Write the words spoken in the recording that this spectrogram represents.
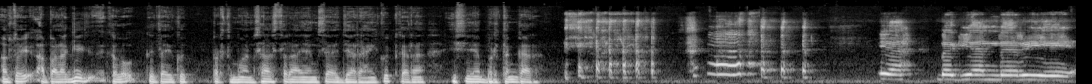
atau apalagi kalau kita ikut pertemuan sastra yang saya jarang ikut karena isinya bertengkar. Iya bagian dari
